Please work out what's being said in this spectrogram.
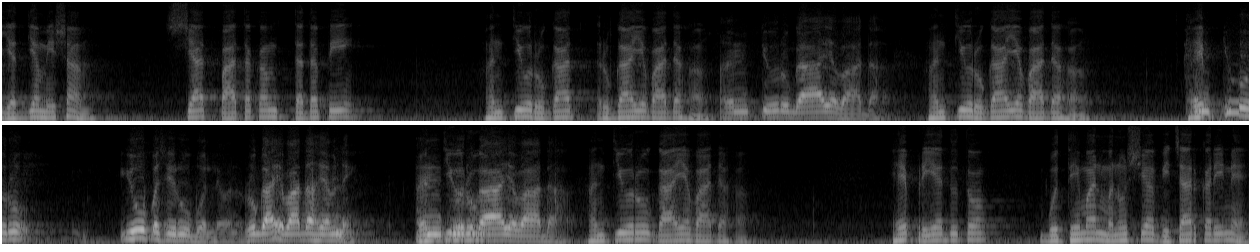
યદ્યમીષામ સ્યાત પાતકમ તદપી હંત્યુરુગા રુગાયવાદ હંત્યુરુગાયવાદ હે અંત્યુરુ યુ પછી રૂ બોલ લેવાનું રુગાય એમ નહીં અંત્યુરુગાય હંત્યુરુગાયવાદ હે પ્રિયદૂતો બુદ્ધિમાન મનુષ્ય વિચાર કરીને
